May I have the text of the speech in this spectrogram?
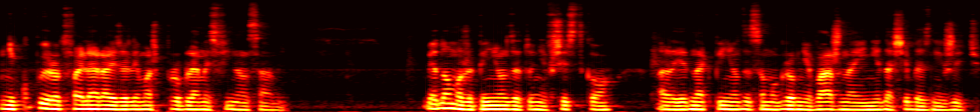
Nie kupuj Rottweilera, jeżeli masz problemy z finansami. Wiadomo, że pieniądze to nie wszystko, ale jednak pieniądze są ogromnie ważne i nie da się bez nich żyć.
